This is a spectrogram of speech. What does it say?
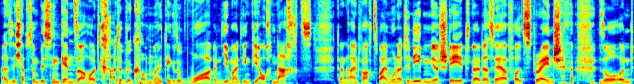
also ich habe so ein bisschen Gänsehaut gerade bekommen, weil ich denke so, boah, wenn jemand irgendwie auch nachts dann einfach zwei Monate neben mir steht, ne, das wäre ja voll strange. So und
